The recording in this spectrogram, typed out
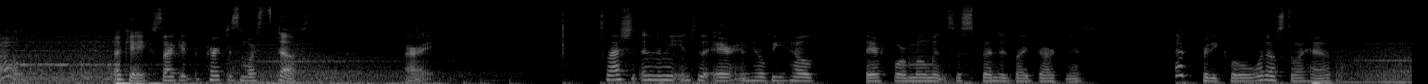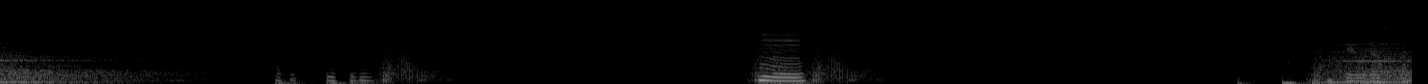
Oh. Okay, so I get to purchase more stuff. Alright. Slash an enemy into the air and he'll be held there for a moment suspended by darkness. That's pretty cool. What else do I have? Health executions. Hmm. Okay, what else do I have?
